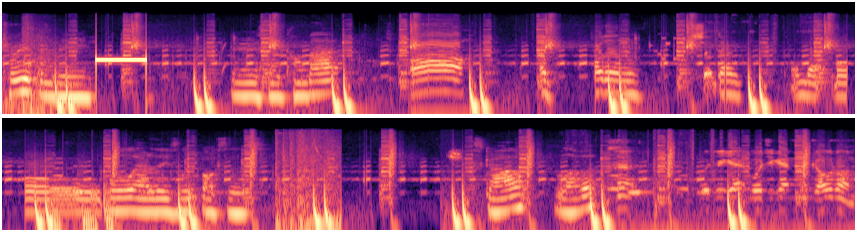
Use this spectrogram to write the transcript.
My whole inventory is gonna be various like combat. Oh! I got him. Shotgun combat mode. All out of these loot boxes. Scar, love it. What'd you get? What'd you get the gold on?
